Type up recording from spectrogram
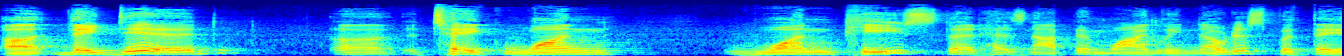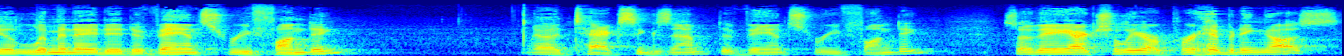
Uh, they did uh, take one, one piece that has not been widely noticed, but they eliminated advance refunding, uh, tax exempt advance refunding. So they actually are prohibiting us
